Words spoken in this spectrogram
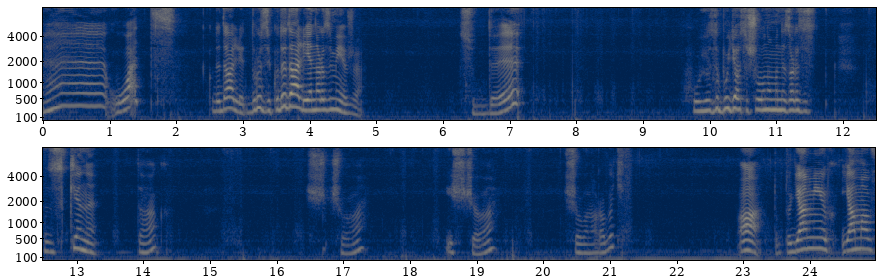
Е, what? Куди далі? Друзі, куди далі? Я не розумію вже. Сюди. Фу, я забоявся, що воно мене зараз скине. Так. Що? І що? Що воно робить? А, тобто я міг. Я мав.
